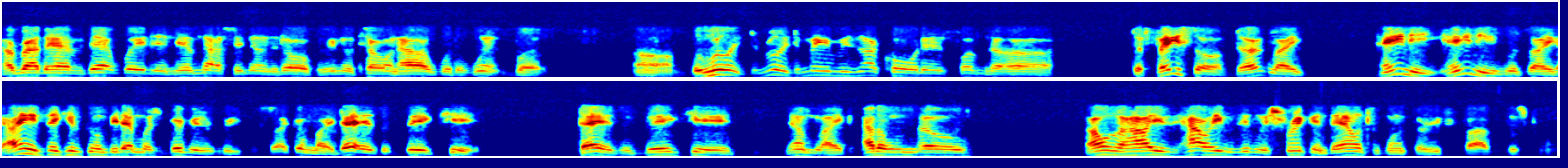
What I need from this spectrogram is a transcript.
I'd rather have it that way than him not saying nothing at all. Cause ain't no telling how it would have went. But um, but really, really, the main reason I called in is from the uh, the face off, Doug. Like Haney, Haney was like, I didn't think he was gonna be that much bigger than Regis. Like I'm like, that is a big kid. That is a big kid. And I'm like, I don't know. I don't know how he how he was even shrinking down to 135 at this point.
